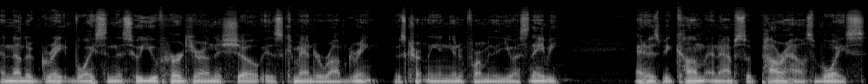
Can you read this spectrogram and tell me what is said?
another great voice in this, who you've heard here on this show, is Commander Rob Green, who's currently in uniform in the U.S. Navy and who's become an absolute powerhouse voice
